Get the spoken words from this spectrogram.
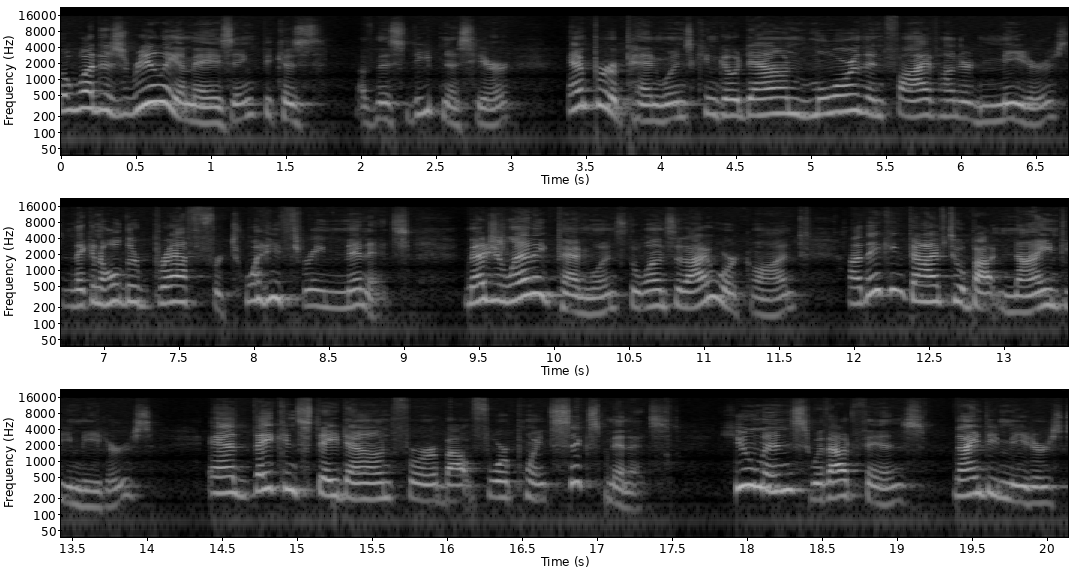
But what is really amazing, because of this deepness here, emperor penguins can go down more than 500 meters, and they can hold their breath for 23 minutes. Magellanic penguins, the ones that I work on, uh, they can dive to about 90 meters, and they can stay down for about 4.6 minutes. Humans without fins, 90 meters,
